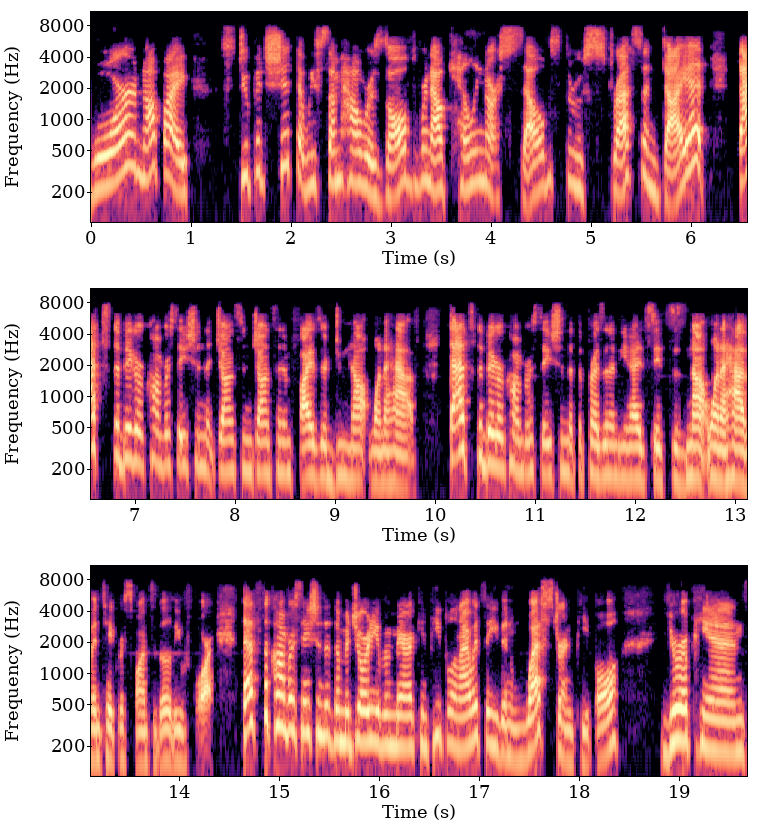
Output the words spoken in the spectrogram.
war, not by stupid shit that we've somehow resolved. We're now killing ourselves through stress and diet. That's the bigger conversation that Johnson Johnson and Pfizer do not want to have. That's the bigger conversation that the president of the United States does not want to have and take responsibility for. That's the conversation that the majority of American people and I would say even western people, Europeans,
